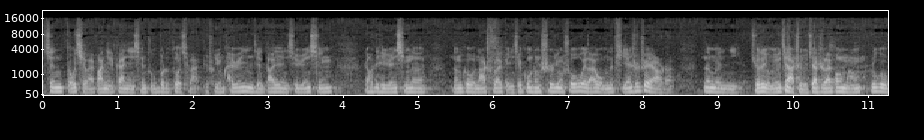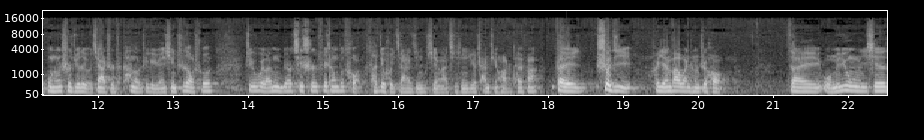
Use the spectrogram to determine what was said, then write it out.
先走起来，把你的概念先逐步的做起来。比如说用开源硬件搭建一些原型，然后这些原型呢能够拿出来给一些工程师用，说未来我们的体验是这样的。那么你觉得有没有价值？有价值来帮忙。如果工程师觉得有价值，他看到这个原型，知道说这个未来目标其实非常不错，他就会加入进来进行一个产品化的开发。在设计和研发完成之后，在我们用一些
